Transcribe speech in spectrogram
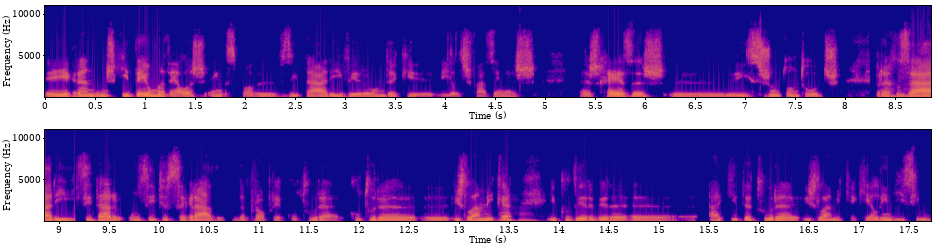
e a Grande Mesquita é uma delas, em que se pode visitar e ver onde é que eles fazem as, as rezas uh, e se juntam todos para uhum. rezar e visitar um sítio sagrado da própria cultura, cultura uh, islâmica uhum. e poder ver a, a, arquitetura islâmica que é lindíssima.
